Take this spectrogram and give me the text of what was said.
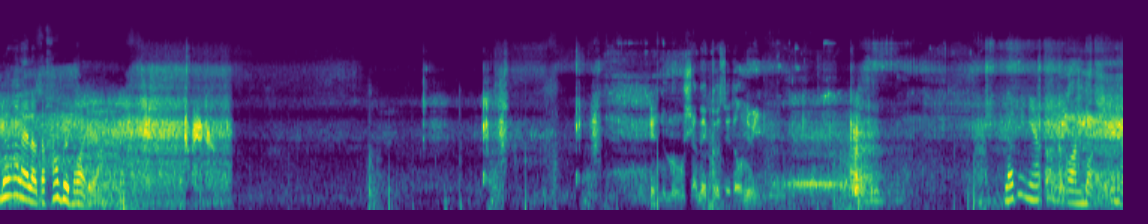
เรื่องอะไรเราจะเข้าบ่อยๆอะแล้วทีเนี้ยพอมันออนบ่อยใช่ไหม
